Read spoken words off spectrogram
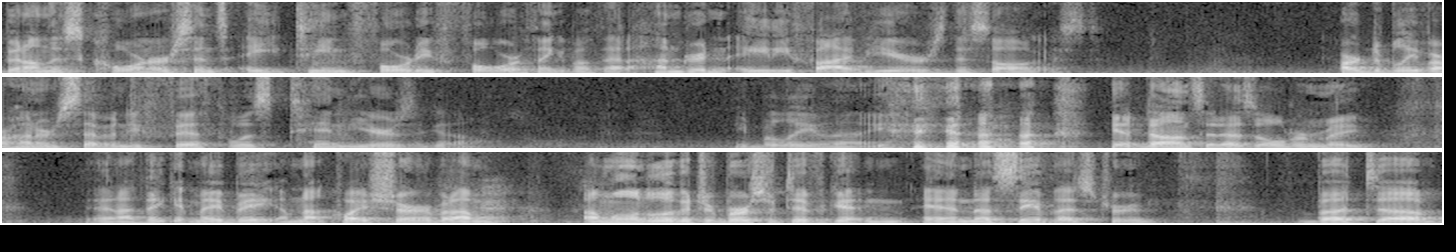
been on this corner since 1844. Think about that 185 years this August. Hard to believe our 175th was 10 years ago. You believe that? yeah, Don said that's older than me. And I think it may be. I'm not quite sure, but I'm, I'm willing to look at your birth certificate and, and uh, see if that's true. But uh,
